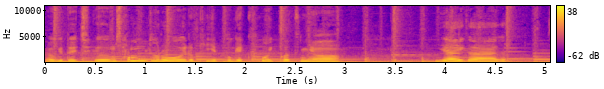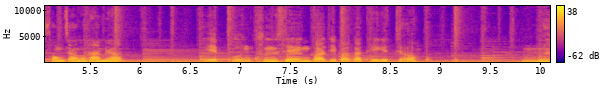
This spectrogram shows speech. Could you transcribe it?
여기도 지금 삼두로 이렇게 예쁘게 크고 있거든요. 이 아이가 성장을 하면 예쁜 군생 마디바가 되겠죠. 음,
